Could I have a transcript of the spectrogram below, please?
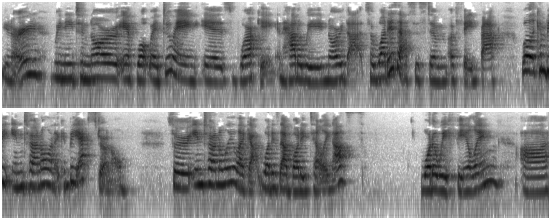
You know, we need to know if what we're doing is working and how do we know that? So, what is our system of feedback? Well, it can be internal and it can be external. So, internally, like uh, what is our body telling us? What are we feeling? Uh,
